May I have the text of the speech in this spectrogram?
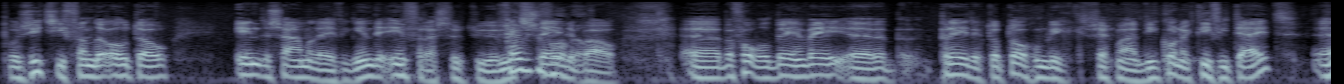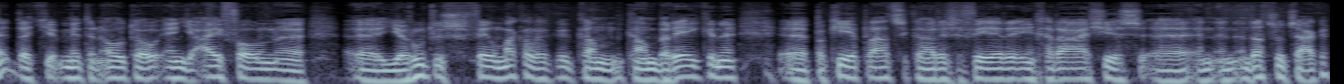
positie van de auto in de samenleving, in de infrastructuur, met stedenbouw. Uh, bijvoorbeeld BMW uh, predikt op het ogenblik zeg maar, die connectiviteit. dat je met een auto en je iPhone uh, je routes veel makkelijker kan, kan berekenen. parkeerplaatsen kan reserveren in garages en, en, en, dat soort zaken.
